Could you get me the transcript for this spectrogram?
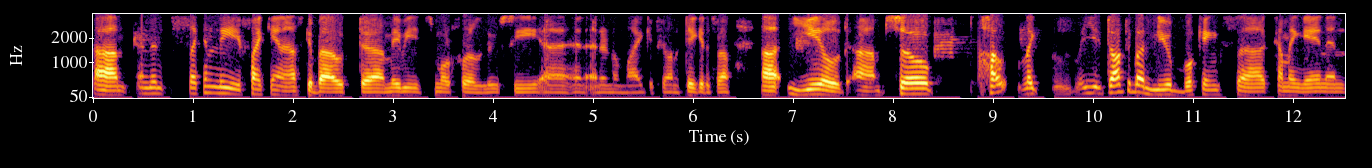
Um and then secondly, if I can ask about, uh, maybe it's more for Lucie, uh, and I don't know, Mike, if you want to take it as well. Uh, yield. Um so how like, you talked about new bookings coming in, and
